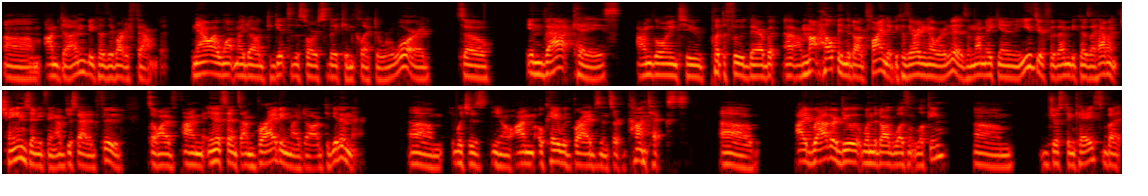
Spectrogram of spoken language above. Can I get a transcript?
um, I'm done because they've already found it. Now, I want my dog to get to the source so they can collect a reward. So, in that case, I'm going to put the food there, but uh, I'm not helping the dog find it because they already know where it is. I'm not making it any easier for them because I haven't changed anything. I've just added food. So I've, I'm in a sense, I'm bribing my dog to get in there, um, which is, you know, I'm okay with bribes in certain contexts. Uh, I'd rather do it when the dog wasn't looking, um, just in case. But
